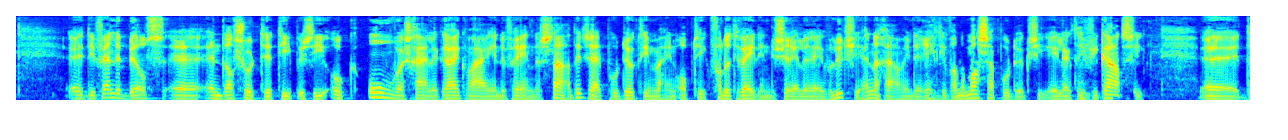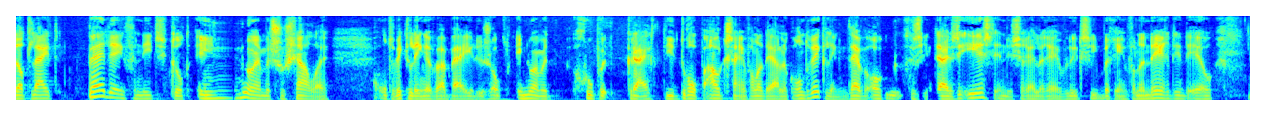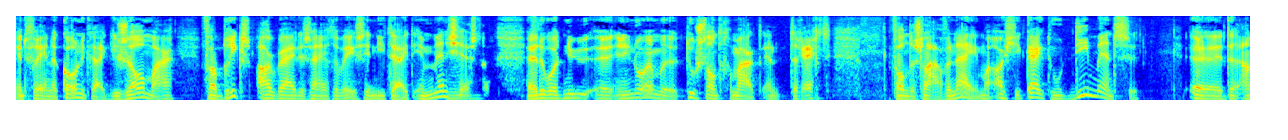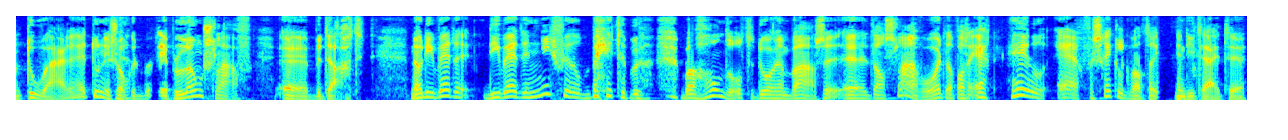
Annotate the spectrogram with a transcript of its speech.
uh, en dat soort uh, types die ook onwaarschijnlijk rijk waren in de Verenigde Staten. Dit is het product in mijn optiek van de tweede industriële revolutie. En dan gaan we in de richting van de massaproductie, elektrificatie. dat leidt per definitie tot enorme sociale ontwikkelingen, waarbij je dus ook enorme groepen krijgt die drop-out zijn van een dergelijke ontwikkeling. Dat hebben we ook gezien tijdens de eerste industriële revolutie, begin van de 19e eeuw in het Verenigd Koninkrijk. Je zal maar fabrieksarbeider zijn geweest in die tijd in Manchester. Er wordt nu een enorme toestand gemaakt en terecht van de slavernij. Maar als je kijkt hoe die mensen uh, eraan toe waren. Hè, toen is ook het begrip loonslaaf uh, bedacht. Nou, die werden, die werden niet veel beter be behandeld door hun bazen uh, dan slaven hoor. Dat was echt heel erg verschrikkelijk wat er in die tijd uh,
